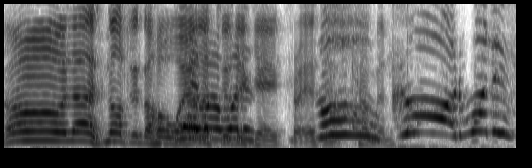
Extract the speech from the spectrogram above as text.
Oh no, it's not do the hallway. Wait, Let's wait, do the is- gate. It's Oh coming. God! What is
